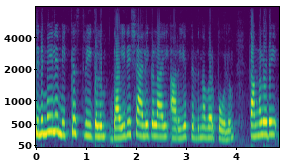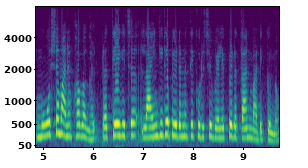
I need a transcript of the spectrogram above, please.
സിനിമയിലെ മിക്ക സ്ത്രീകളും ധൈര്യശാലികളായി അറിയപ്പെടുന്നവർ പോലും തങ്ങളുടെ മോശം അനുഭവങ്ങൾ പ്രത്യേകിച്ച് ലൈംഗിക പീഡനത്തെക്കുറിച്ച് വെളിപ്പെടുത്താൻ മടിക്കുന്നു.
